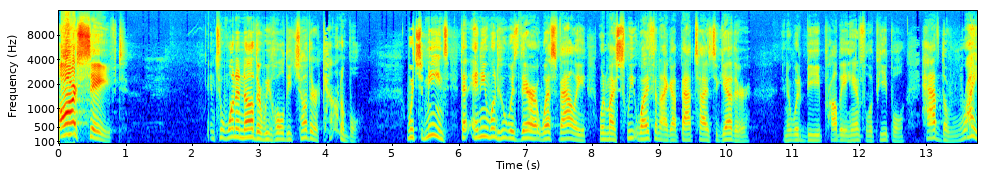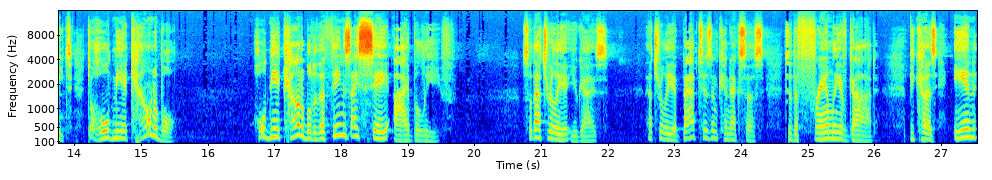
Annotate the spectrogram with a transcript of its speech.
are saved. And to one another, we hold each other accountable which means that anyone who was there at West Valley when my sweet wife and I got baptized together, and it would be probably a handful of people, have the right to hold me accountable. Hold me accountable to the things I say I believe. So that's really it, you guys. That's really it. Baptism connects us to the family of God because in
